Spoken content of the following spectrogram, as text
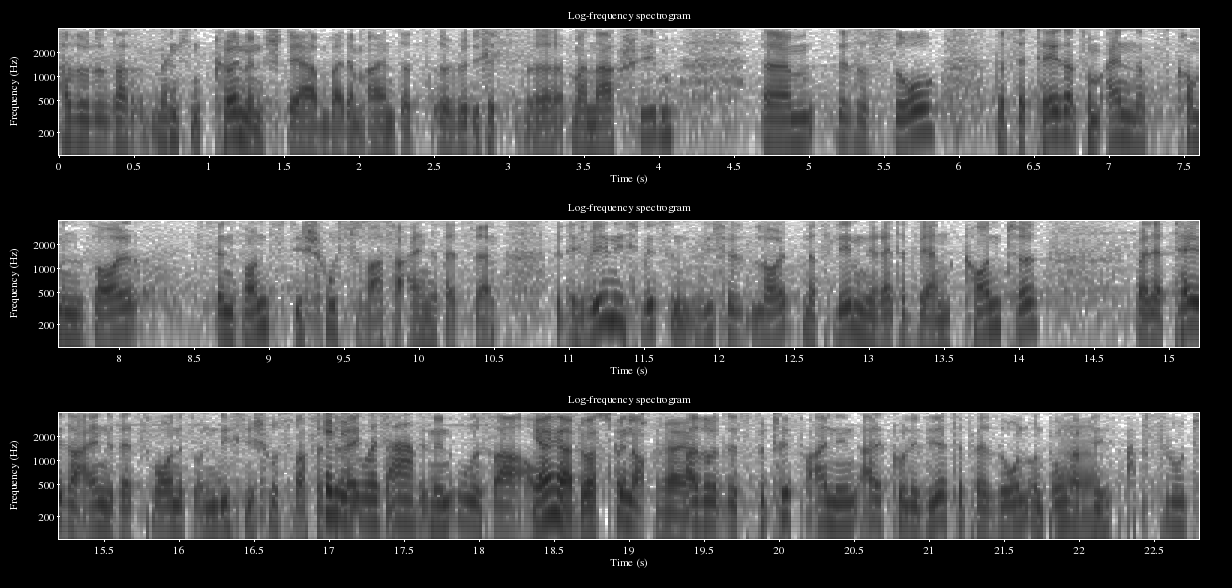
Also du sagst, Menschen können sterben bei dem Einsatz, äh, würde ich jetzt äh, mal nachschieben. Ähm, das ist so, dass der Taser zum Einsatz kommen soll, wenn sonst die Schusswaffe eingesetzt werden. Ich will nicht wissen, wie vielen Leuten das Leben gerettet werden konnte, weil der Taser eingesetzt worden ist und nicht die Schusswaffe in direkt. den USA. In den USA auch. Ja, ja, du hast recht. Genau. Ja, ja. Also das betrifft vor allen Dingen alkoholisierte Personen und Drogenabhängige, ja. absolut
